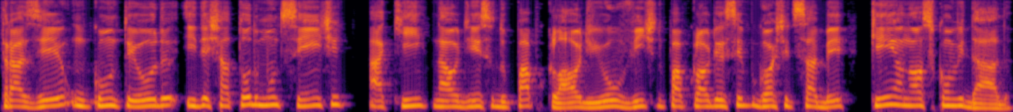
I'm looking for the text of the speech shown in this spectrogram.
trazer um conteúdo e deixar todo mundo ciente aqui na audiência do Papo Cloud. E o ouvinte do Papo Cloud sempre gosta de saber quem é o nosso convidado.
